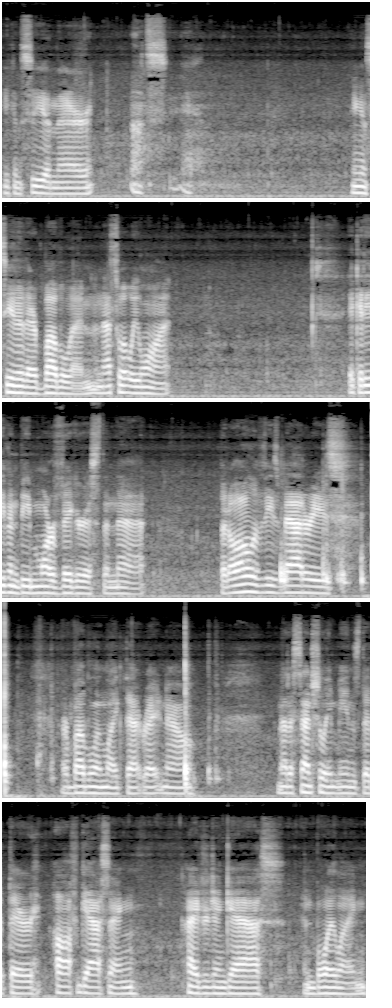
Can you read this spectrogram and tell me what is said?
you can see in there, let's see, you can see that they're bubbling and that's what we want. It could even be more vigorous than that. But all of these batteries are bubbling like that right now. That essentially means that they're off gassing hydrogen gas and boiling.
